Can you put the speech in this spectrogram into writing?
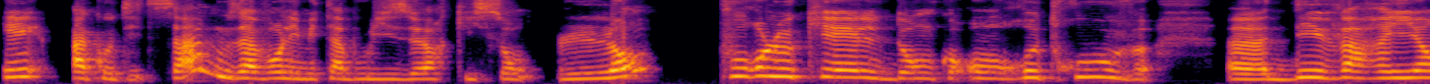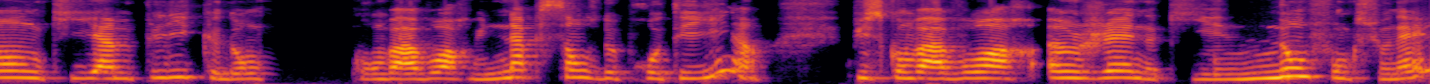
Et à côté de ça, nous avons les métaboliseurs qui sont lents, pour lesquels donc on retrouve euh, des variants qui impliquent donc qu'on va avoir une absence de protéines, puisqu'on va avoir un gène qui est non fonctionnel.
